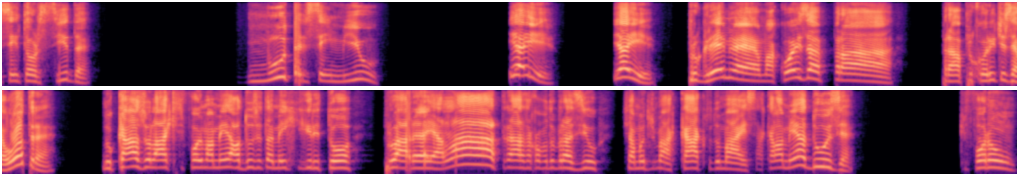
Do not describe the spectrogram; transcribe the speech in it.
sem torcida. Multa de 100 mil. E aí? E aí? Pro Grêmio é uma coisa, pra, pra, pro Corinthians é outra? No caso lá, que foi uma meia dúzia também que gritou pro Aranha lá atrás da Copa do Brasil, chamando de macaco e tudo mais. Aquela meia dúzia que foram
